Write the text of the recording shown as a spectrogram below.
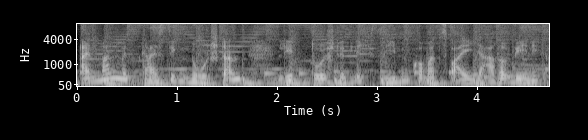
Ein Mann mit geistigem Notstand lebt durchschnittlich 7,2 Jahre weniger.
